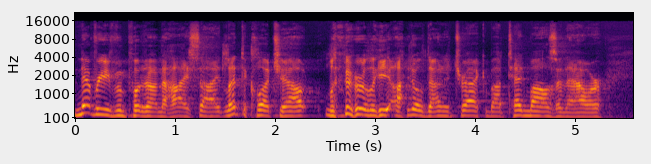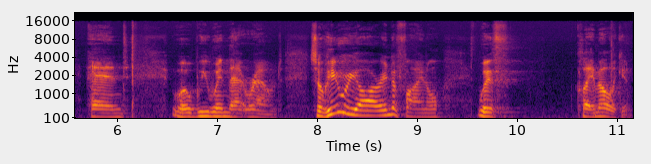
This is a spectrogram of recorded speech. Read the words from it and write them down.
never even put it on the high side, let the clutch out, literally idle down the track about 10 miles an hour, and well, we win that round. So here we are in the final with Clay Millican,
